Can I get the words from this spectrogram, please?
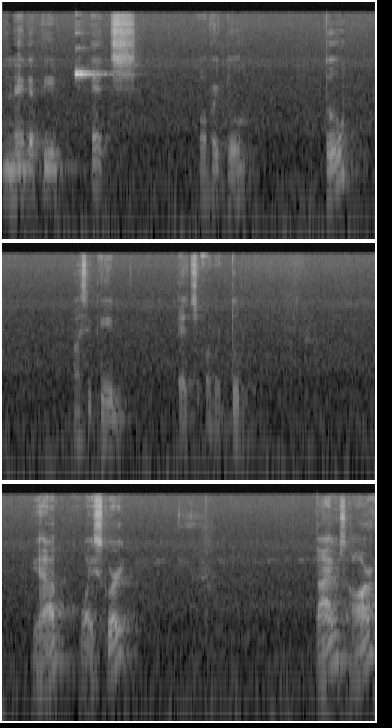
negative h over 2 to positive h over 2. We have y squared times r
